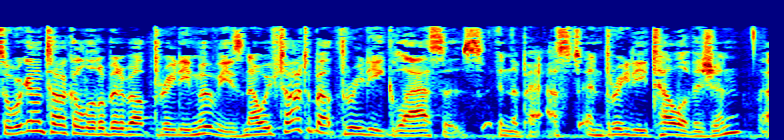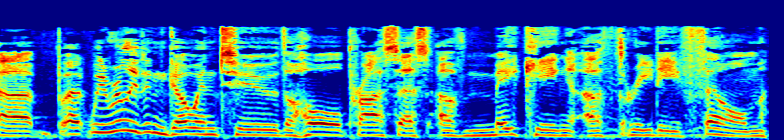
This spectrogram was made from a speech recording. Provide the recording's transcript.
So we're going to talk a little bit about 3D movies. Now we've talked about 3D glasses in the past and 3D television, uh, but we really didn't go into the whole process of making a 3D film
